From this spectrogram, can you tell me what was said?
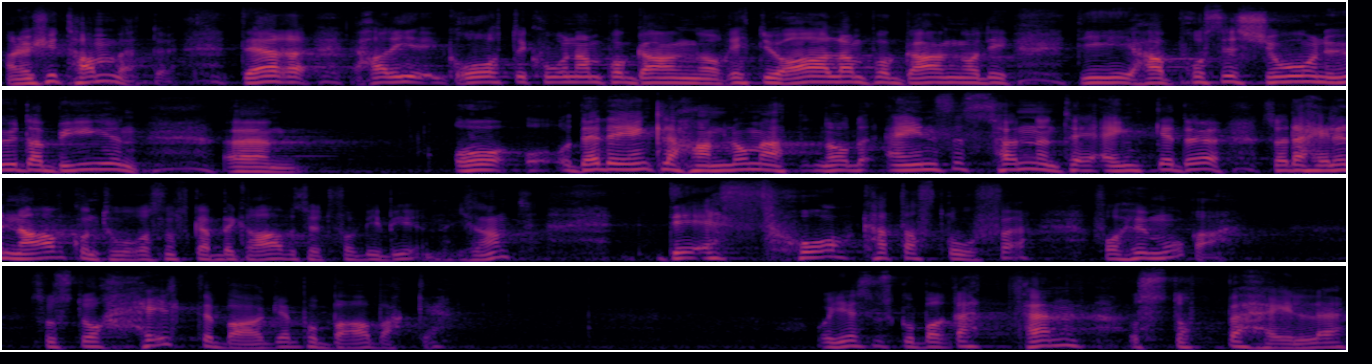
Han er jo ikke tam. vet du. Der har de gråtekonene på gang og ritualene på gang. og De, de har prosesjon ut av byen. Um, og, og, det det egentlig handler om er at Når den eneste sønnen til enke er død, så er det hele Nav-kontoret som skal begraves utenfor byen. ikke sant? Det er så katastrofe for hun mora, som står helt tilbake på bar bakke. Og Jesus går bare rett hen og stopper hele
